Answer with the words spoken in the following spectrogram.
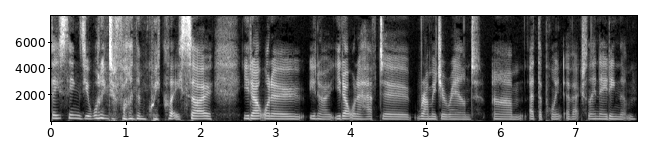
these things you're wanting to find them quickly so you don't want to you know you don't want to have to rummage around um, at the point of actually needing them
